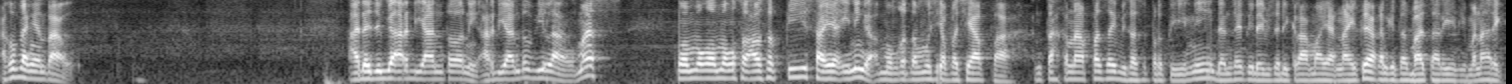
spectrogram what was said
Aku pengen tahu. Ada juga Ardianto nih. Ardianto bilang, Mas, Ngomong-ngomong soal sepi, saya ini nggak mau ketemu siapa-siapa. Entah kenapa saya bisa seperti ini dan saya tidak bisa di keramaian. Nah itu yang akan kita bahas hari ini. Menarik.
